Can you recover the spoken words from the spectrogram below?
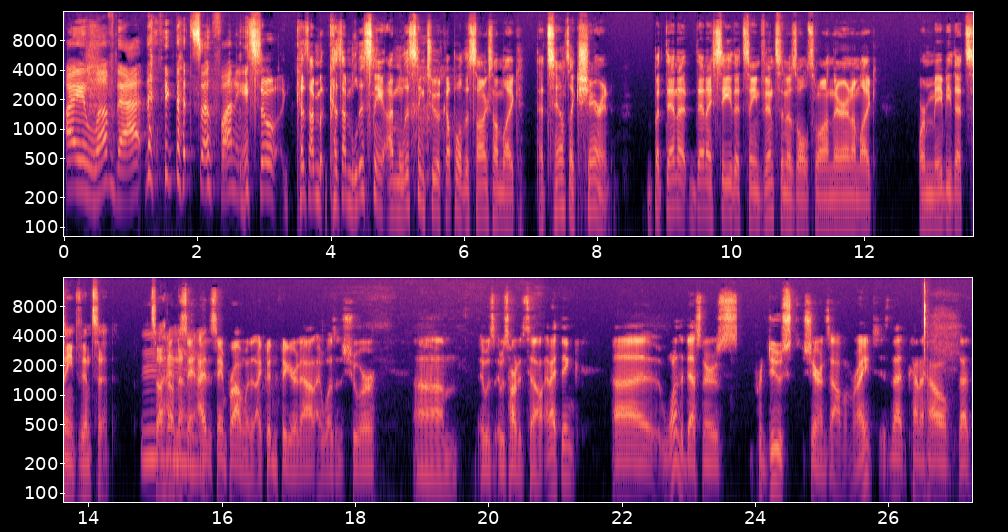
I love that. I think that's so funny. So, because I'm because I'm listening, I'm listening to a couple of the songs. I'm like, that sounds like Sharon, but then I, then I see that Saint Vincent is also on there, and I'm like, or maybe that's Saint Vincent. So I I don't had, the know. same, I had the same problem with it. I couldn't figure it out. I wasn't sure. Um, it was it was hard to tell. And I think uh, one of the Dessners produced Sharon's album, right? Isn't that kind of how that?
